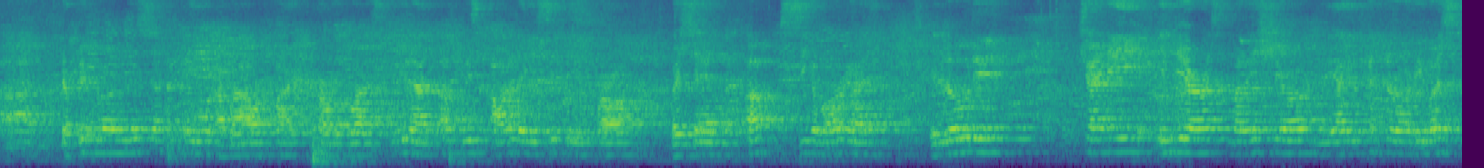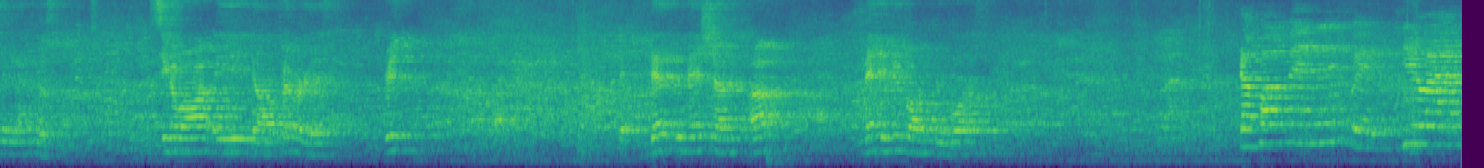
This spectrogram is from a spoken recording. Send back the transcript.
Uh, the revolution is about my progress Iran of which only city from percent of Singaporeans, including Chinese, India, Malaysia, Real Control Diversity Language. Singapore is the favorite destination of many people in the world. The foreign language are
